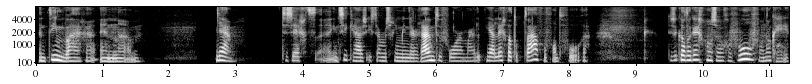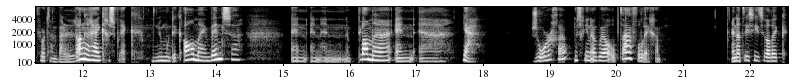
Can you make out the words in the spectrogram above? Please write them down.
een team waren. En um, ja, ze zegt, uh, in het ziekenhuis is daar misschien minder ruimte voor. Maar ja, leg dat op tafel van tevoren. Dus ik had ook echt wel zo'n gevoel van: oké, dit wordt een belangrijk gesprek. Nu moet ik al mijn wensen en, en, en plannen en uh, ja, zorgen misschien ook wel op tafel leggen. En dat is iets wat ik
